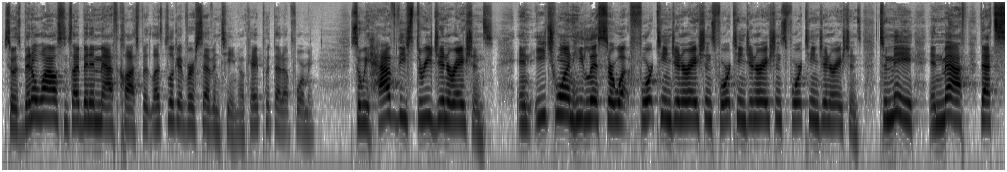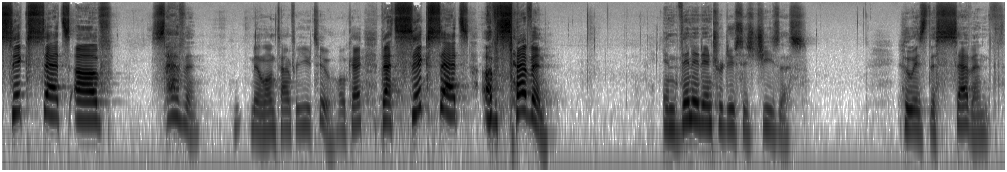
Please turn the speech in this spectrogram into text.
So it's been a while since I've been in math class, but let's look at verse 17. Okay? Put that up for me. So we have these three generations, and each one he lists are what? 14 generations, 14 generations, 14 generations. To me, in math, that's six sets of seven. Been a long time for you too, okay? That's six sets of seven. And then it introduces Jesus, who is the seventh,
